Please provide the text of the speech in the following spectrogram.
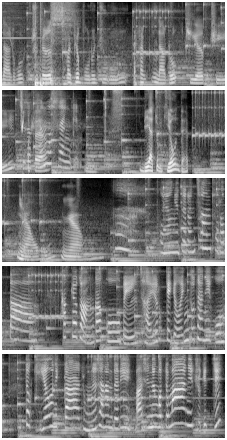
나도 주변 살펴보는 중 나도 귀엽지 진짜 개못생김. 리아 좀 귀여운데 야옹 야옹 고양이들은 참 부럽다. 학교도 안 가고 매일 자유롭게 여행도 다니고 또 귀여우니까 동네 사람들이 맛있는 것도 많이 주겠지?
